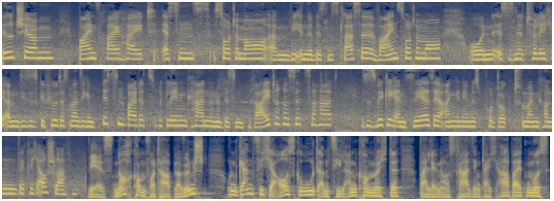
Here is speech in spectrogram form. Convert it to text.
Bildschirm, Beinfreiheit, Essenssortiment, ähm, wie in der Business Klasse, Weinsortiment. Und es ist natürlich ähm, dieses Gefühl, dass man sich ein bisschen weiter zurücklehnen kann und ein bisschen breitere Sitze hat. Es ist wirklich ein sehr, sehr angenehmes Produkt. Man kann wirklich ausschlafen. Wer es noch komfortabler wünscht und ganz sicher ausgeruht am Ziel ankommen möchte, weil er in Australien gleich arbeiten muss,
